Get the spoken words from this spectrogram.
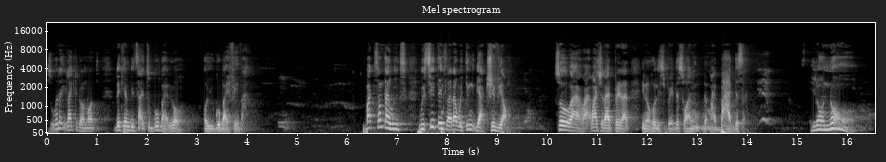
So whether you like it or not, they can decide to go by law or you go by favor. But sometimes we, we see things like that, we think they are trivial. So why, why, should I pray that, you know, Holy Spirit, this one, my bag, this. You don't know.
